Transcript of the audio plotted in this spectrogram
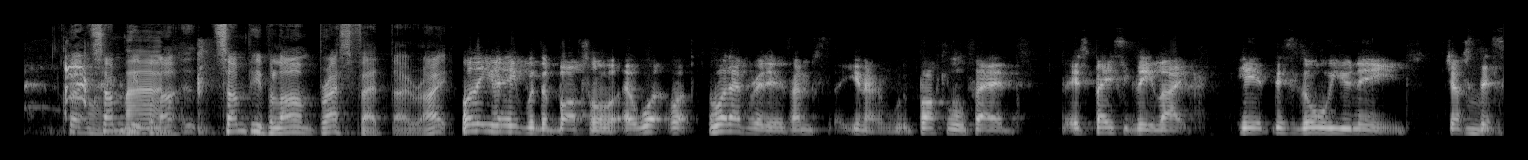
but some man. people, are, some people aren't breastfed, though, right? well, even even with the bottle, uh, what, what, whatever it is, I'm you know bottle fed. It's basically like here. This is all you need. Just Hmm. this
